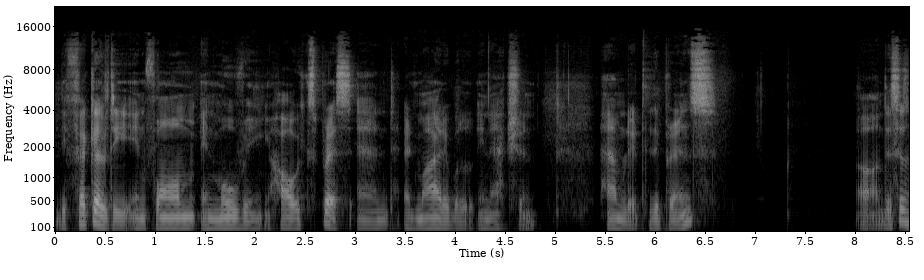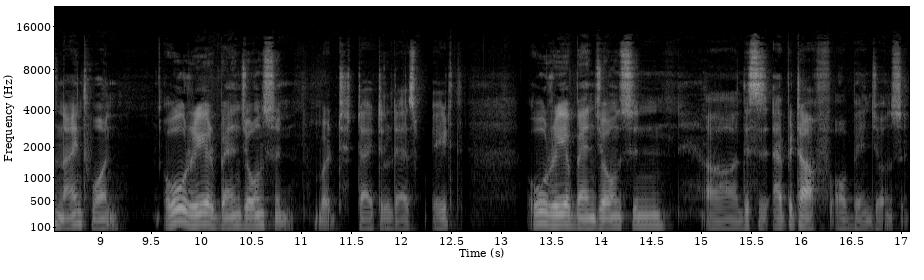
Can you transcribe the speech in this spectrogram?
the faculty in form in moving, how express and admirable in action. Hamlet the Prince. Uh, this is ninth one. Oh, rare Ben Jonson, but titled as eighth. Oh, rare Ben Jonson. Uh, this is epitaph of Ben Jonson.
